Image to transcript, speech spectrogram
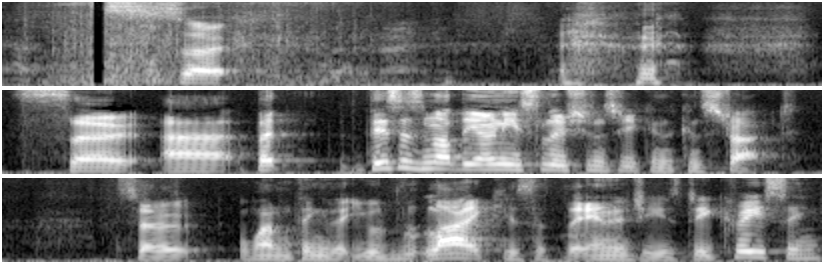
so, so, uh, but this is not the only solutions you can construct. So one thing that you'd like is that the energy is decreasing.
